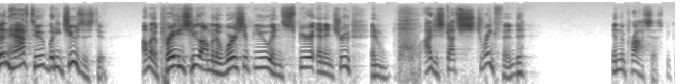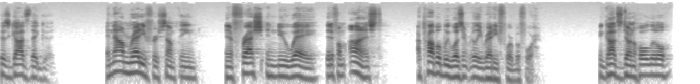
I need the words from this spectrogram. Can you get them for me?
Doesn't have to, but He chooses to. I'm going to praise you. I'm going to worship you in spirit and in truth. And I just got strengthened in the process because God's that good. And now I'm ready for something in a fresh and new way that, if I'm honest, I probably wasn't really ready for before. And God's done a whole little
